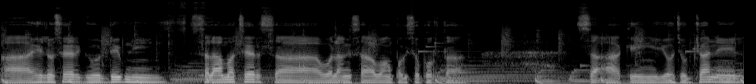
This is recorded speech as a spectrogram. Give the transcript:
Ah, hello sir, good evening. Salamat sir sa walang sawang pagsuporta sa aking YouTube channel.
